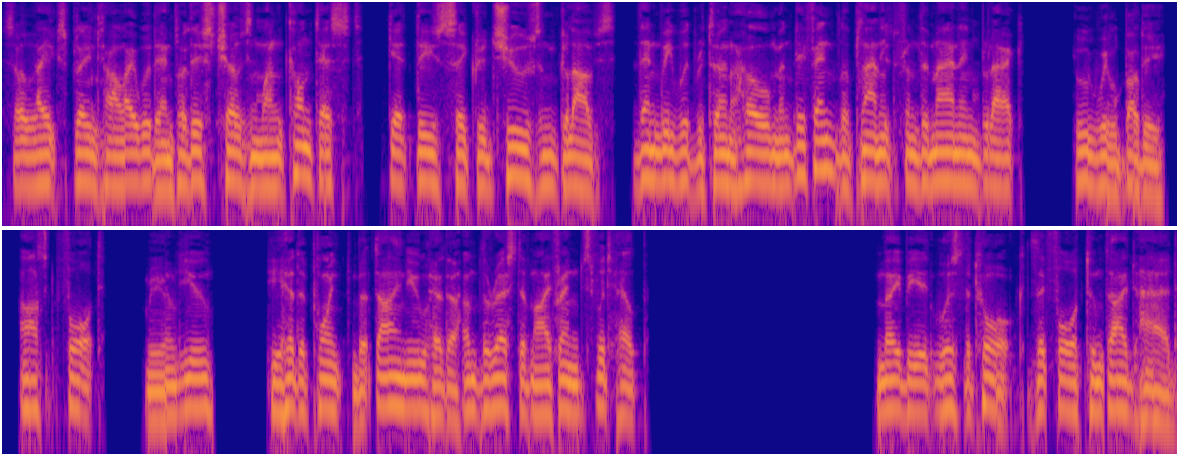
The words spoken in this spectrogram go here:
So I explained how I would enter this chosen one contest, get these sacred shoes and gloves, then we would return home and defend the planet from the man in black. Who will, buddy? asked Fort. Me and you. He had a point, but I knew Heather and the rest of my friends would help. Maybe it was the talk that Fort and I'd had,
